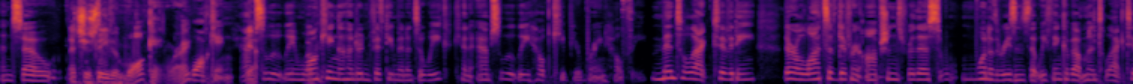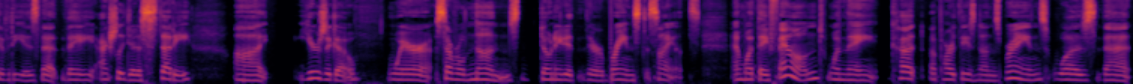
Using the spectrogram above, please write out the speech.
And so that's just even walking, right? Walking, absolutely. Yeah. Walking okay. 150 minutes a week can absolutely help keep your brain healthy. Mental activity, there are lots of different options for this. One of the reasons that we think about mental activity is that they actually did a study uh, years ago where several nuns donated their brains to science. And what they found when they cut apart these nuns' brains was that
